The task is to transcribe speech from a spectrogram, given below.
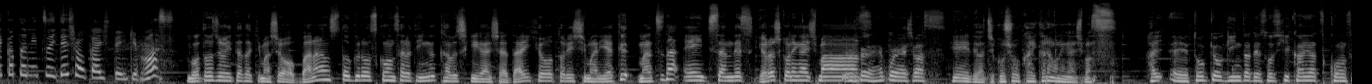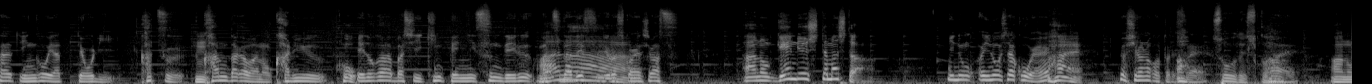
え方について紹介していきます。ご登場いただきましょう。バランスとグロースコンサルティング株式会社代表取締役松田栄一さんです。よろしくお願いしよます、ろしくお願いします。えー、では自己紹介からお願いします。はい、えー東京銀座で組織開発コンサルティングをやっており、かつ、うん。神田川の下流ほう。江戸川橋近辺に住んでいる松田です。よろしくお願いします。あの源流知ってました？井の下公園、い、はい。や知らなかったですあねそうですか、はい。ああの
